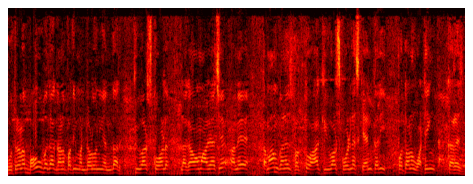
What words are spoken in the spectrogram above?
ગોધરાના બહુ બધા ગણપતિ મંડળોની અંદર ક્યુઆર કોડ લગાવવામાં આવ્યા છે અને તમામ ગણેશ ભક્તો આ ક્યુઆર કોડને સ્કેન કરી પોતાનું વોટિંગ કરે છે.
